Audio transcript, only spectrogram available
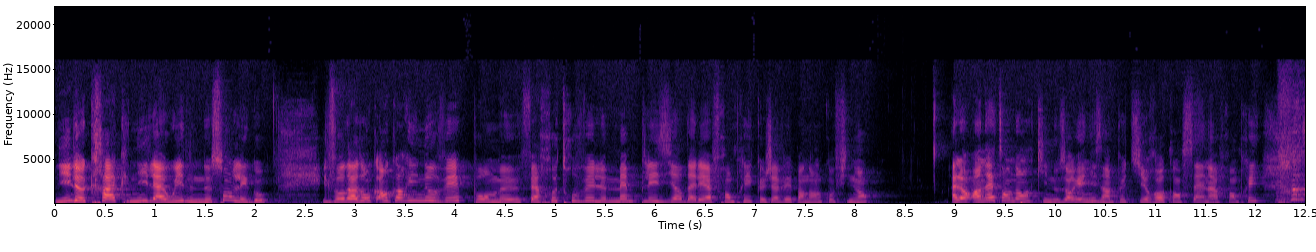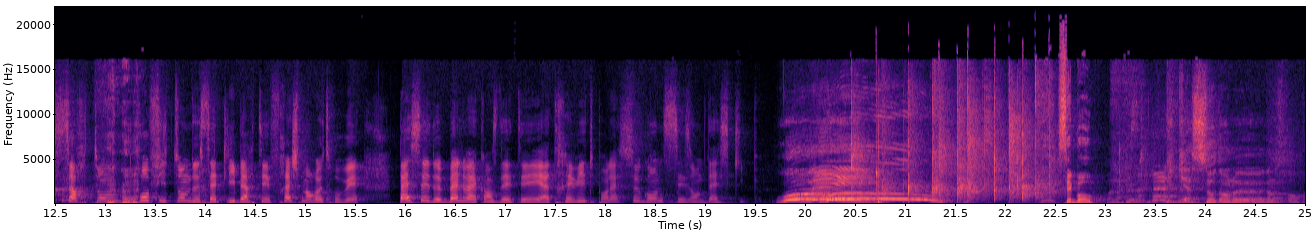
ni le crack ni la weed ne sont légaux. Il faudra donc encore innover pour me faire retrouver le même plaisir d'aller à Franprix que j'avais pendant le confinement. Alors en attendant qu'ils nous organisent un petit rock en scène à Franprix, sortons, profitons de cette liberté fraîchement retrouvée, passez de belles vacances d'été et à très vite pour la seconde saison d'Askip. C'est beau. Voilà. Picasso dans le, dans le franc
